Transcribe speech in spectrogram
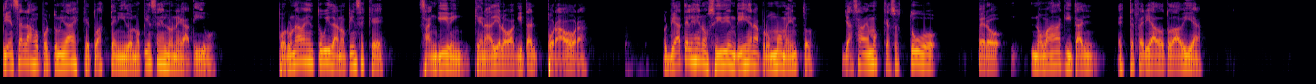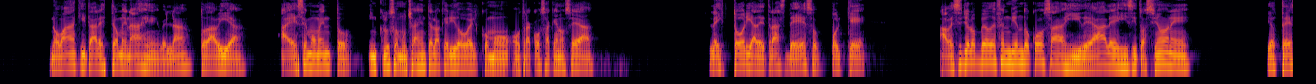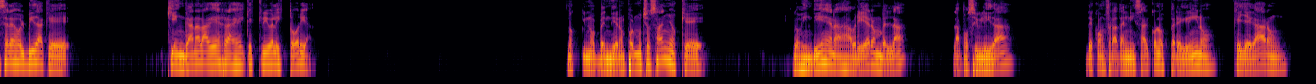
Piensa en las oportunidades que tú has tenido, no pienses en lo negativo. Por una vez en tu vida, no pienses que San Giving, que nadie lo va a quitar por ahora, Olvídate el genocidio indígena por un momento. Ya sabemos que eso estuvo, pero no van a quitar este feriado todavía. No van a quitar este homenaje, ¿verdad? Todavía a ese momento. Incluso mucha gente lo ha querido ver como otra cosa que no sea la historia detrás de eso. Porque a veces yo los veo defendiendo cosas, ideales y situaciones y a ustedes se les olvida que quien gana la guerra es el que escribe la historia. Nos, vendieron por muchos años que los indígenas abrieron, ¿verdad? La posibilidad de confraternizar con los peregrinos que llegaron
